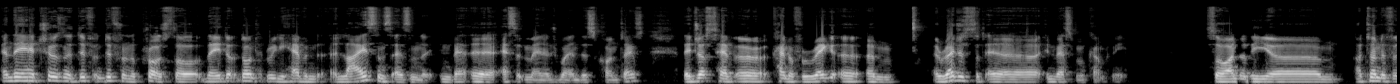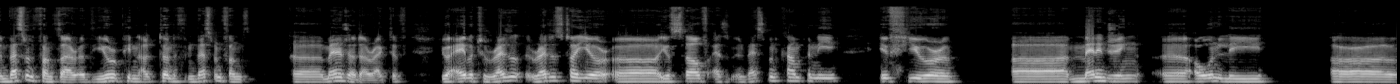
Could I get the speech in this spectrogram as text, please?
And they had chosen a different different approach. So they don't, don't really have an, a license as an uh, asset manager in this context. They just have a kind of a, uh, um, a registered uh, investment company. So under the um, Alternative Investment Funds Directive, the European Alternative Investment Funds uh, Manager Directive, you are able to re- register your uh, yourself as an investment company if you're uh, managing uh, only uh,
